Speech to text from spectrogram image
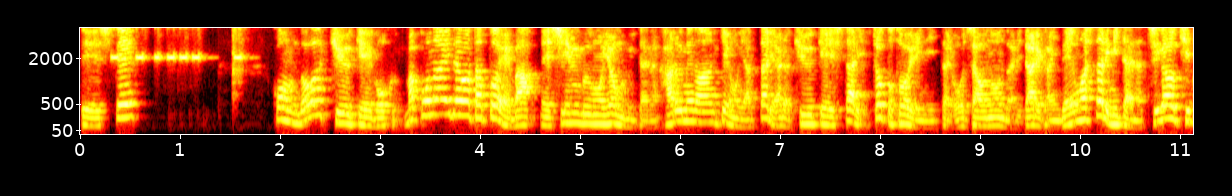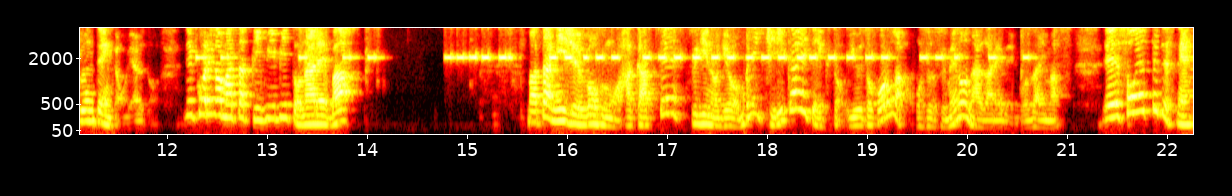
定して、今度は休憩5分。まあ、この間は例えば、ね、新聞を読むみたいな軽めの案件をやったり、あるいは休憩したり、ちょっとトイレに行ったり、お茶を飲んだり、誰かに電話したりみたいな違う気分転換をやると。で、これがまたピピピとなれば、また25分を測って次の業務に切り替えていくというところがおすすめの流れでございます。えー、そうやってですね、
